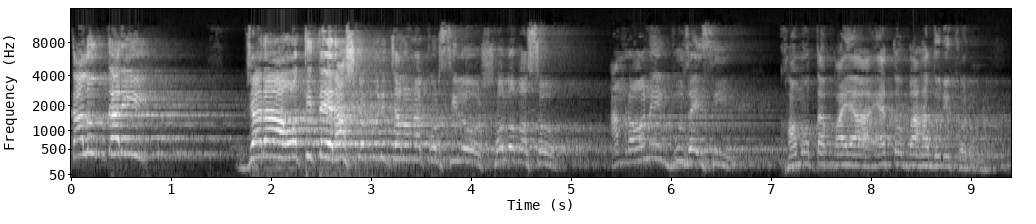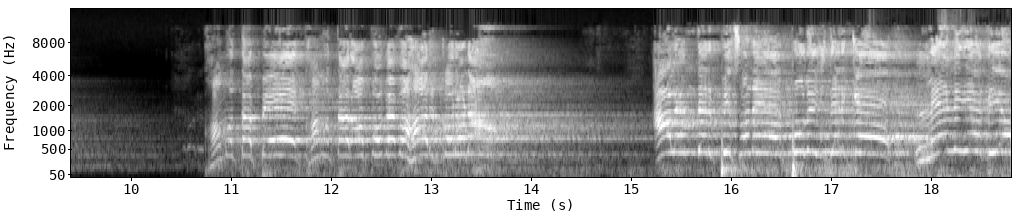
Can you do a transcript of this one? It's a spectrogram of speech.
তালুকদারি, যারা অতীতে রাষ্ট্র পরিচালনা করছিল ষোলো বছর, আমরা অনেক বুঝাইছি, ক্ষমতা পায়া এত বাহাদুরি করো না। ক্ষমতা পেয়ে ক্ষমতার অপব্যবহার করো না। আলেমদের পিছনে পুলিশদেরকে লেলিয়ে দিও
